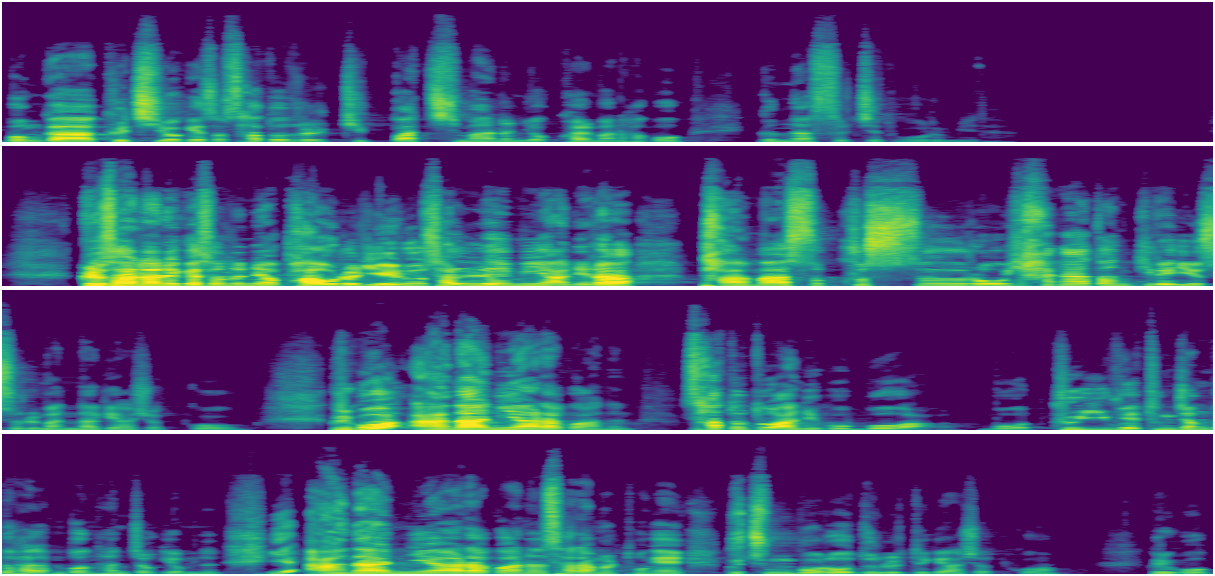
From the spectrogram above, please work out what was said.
뭔가 그 지역에서 사도들을 뒷받침하는 역할만 하고 끝났을지도 모릅니다. 그래서 하나님께서는요 바울을 예루살렘이 아니라 다마스쿠스로 향하던 길에 예수를 만나게 하셨고 그리고 아나니아라고 하는 사도도 아니고 뭐 뭐 그 이후에 등장도 한 번 한 적이 없는 이 아나니아라고 하는 사람을 통해 그 중보로 눈을 뜨게 하셨고 그리고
